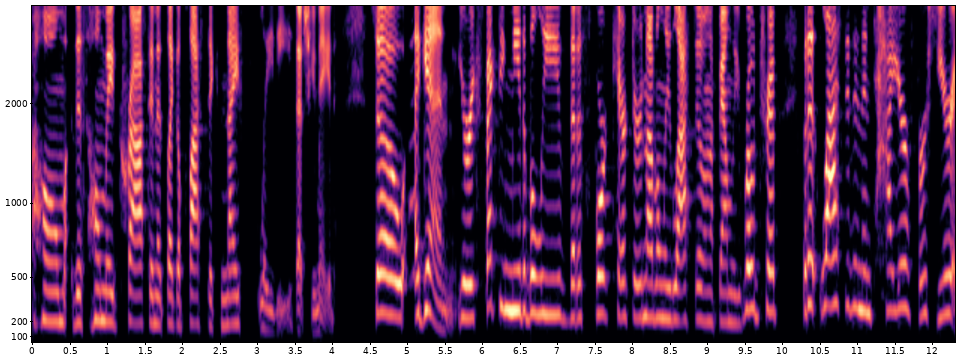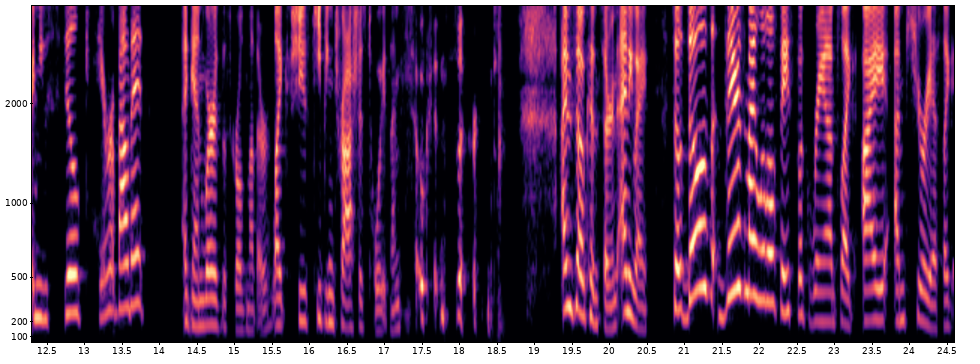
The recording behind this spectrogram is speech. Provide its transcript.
home this homemade craft and it's like a plastic knife lady that she made. So, again, you're expecting me to believe that a spork character not only lasted on a family road trip, but it lasted an entire first year and you still care about it. Again, where is this girl's mother? Like, she's keeping trash as toys. I'm so concerned. I'm so concerned. Anyway, so those there's my little Facebook rant. Like I I'm curious. Like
